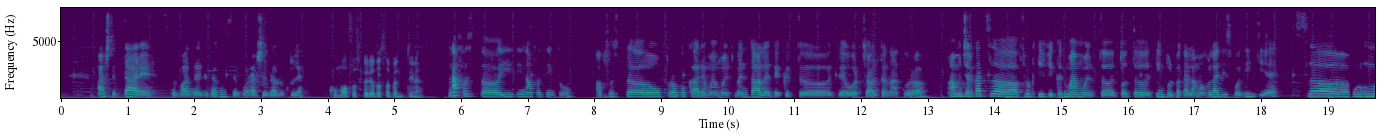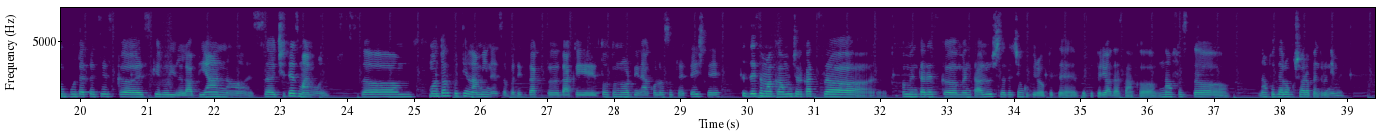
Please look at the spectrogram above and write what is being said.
așteptare să vadă exact cum se vor așeza lucrurile. Cum a fost perioada asta pentru tine? N-a fost uh, easy, n-a fost simplu. A fost uh, o provocare mai mult mentală decât uh, de orice altă natură. Am încercat să fructific cât mai mult uh, tot uh, timpul pe care l-am avut la dispoziție, să îmi îmbunătățesc uh, skillurile la pian, să citesc mai mult, să mă întorc puțin la mine, să văd exact uh, dacă e tot în ordine acolo sufletește. Îți dai seama că am încercat să îmi întăresc uh, mentalul și să trecem cu birou peste, peste perioada asta, că n-a fost, uh, n-a fost deloc ușoară pentru nimeni.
